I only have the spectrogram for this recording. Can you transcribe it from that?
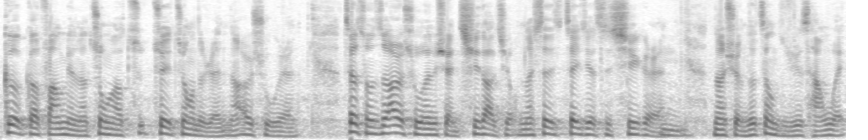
各个方面的重要最最重要的人，那二十五个人，这从这二十五人选七到九，那这这届是七个人，那选择政治局常委，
